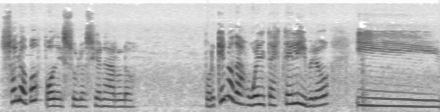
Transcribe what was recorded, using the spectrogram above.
Solo vos podés solucionarlo. ¿Por qué no das vuelta a este libro y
